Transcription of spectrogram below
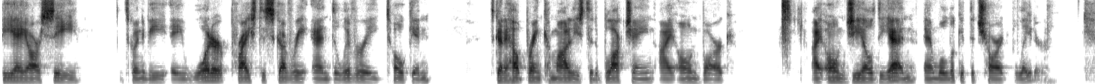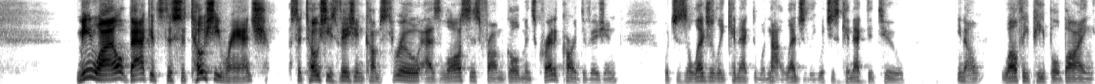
B A R C. It's going to be a water price discovery and delivery token. It's going to help bring commodities to the blockchain. I own BARC. I own GLDN, and we'll look at the chart later. Meanwhile, back it's the Satoshi Ranch. Satoshi's vision comes through as losses from Goldman's credit card division, which is allegedly connected, well, not allegedly, which is connected to, you know, wealthy people buying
